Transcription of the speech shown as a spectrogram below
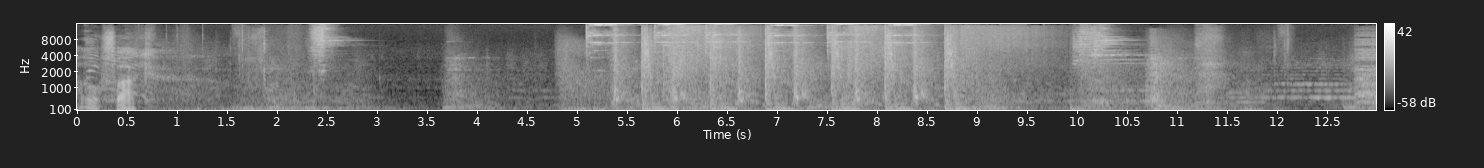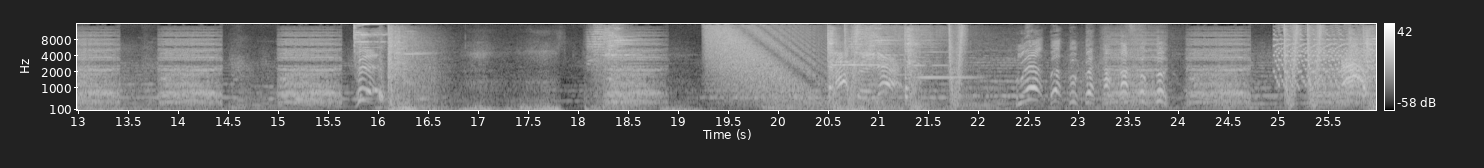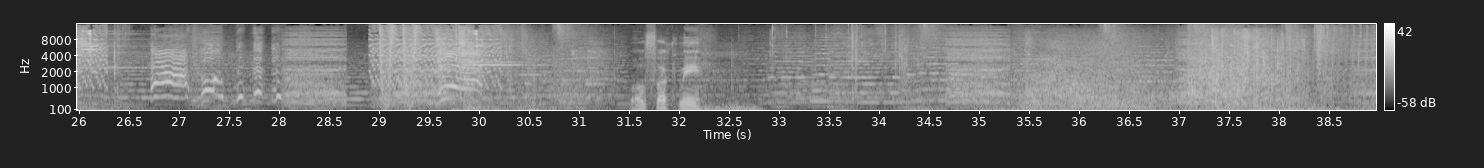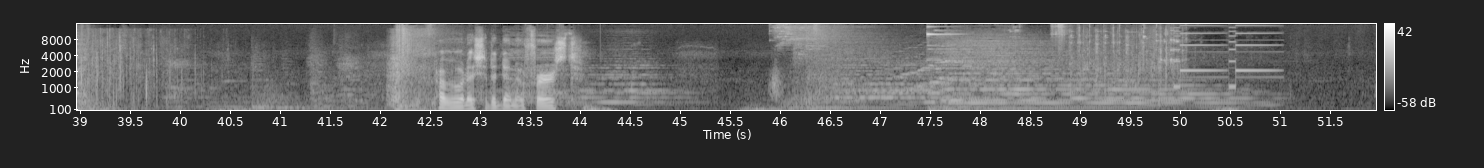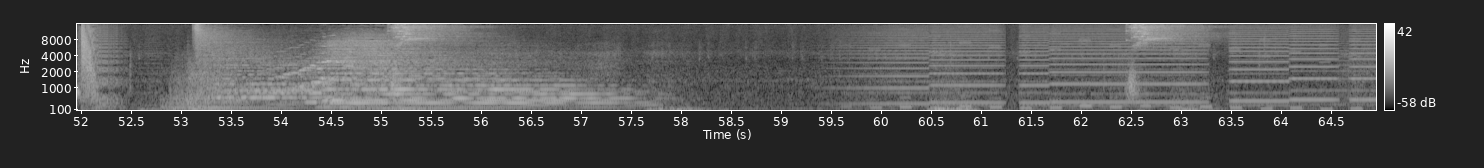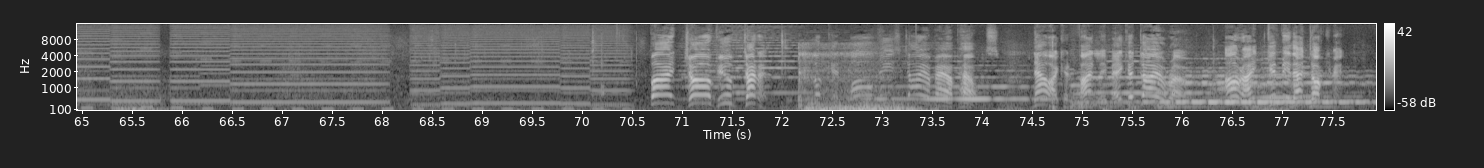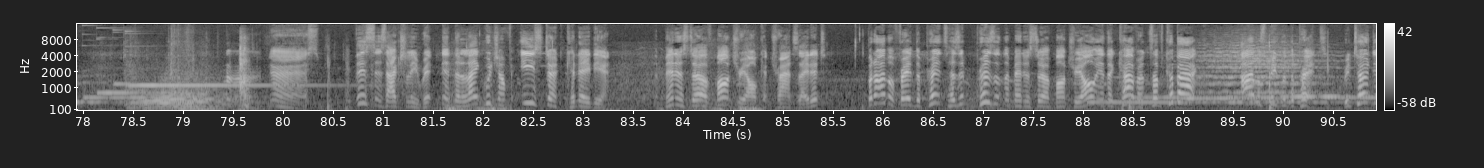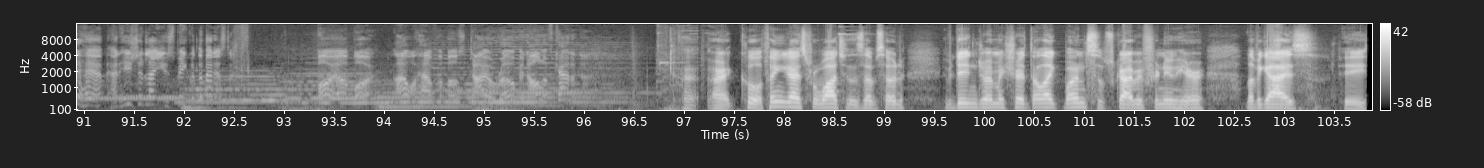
Oh, fuck. Well, fuck me. Probably what I should have done at first. You've done it! Look at all these dire bear pelts. Now I can finally make a diarrhea. All right, give me that document. Ah, yes. This is actually written in the language of Eastern Canadian. The Minister of Montreal can translate it. But I'm afraid the prince has imprisoned the minister of Montreal in the caverns of Quebec. I will speak with the prince. Return to him, and he should let you speak with the minister. Boy, oh boy, I will have the most dire robe in all of Canada. Uh, Alright, cool. Thank you guys for watching this episode. If you did enjoy, make sure to hit the like button. Subscribe if you're new here. Love you guys. Peace.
